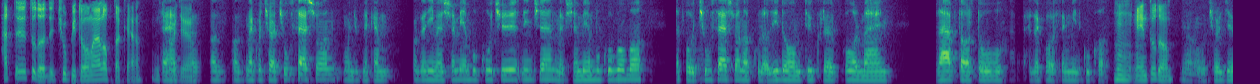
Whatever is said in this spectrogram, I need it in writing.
Hát tudod, csupitól már loptak el. Tehát, hogy, az, az, meg hogyha a csúszás van, mondjuk nekem az enyémben semmilyen bukócső nincsen, meg semmilyen bukógomba, tehát hogy csúszás van, akkor az idom, tükrök, kormány, lábtartó, ezek valószínűleg mind kuka. Hm, én tudom. Ja, úgyhogy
